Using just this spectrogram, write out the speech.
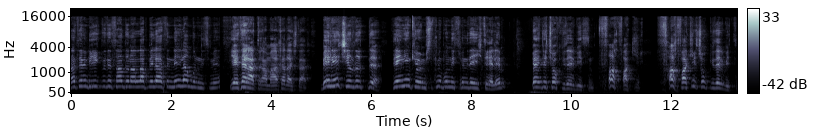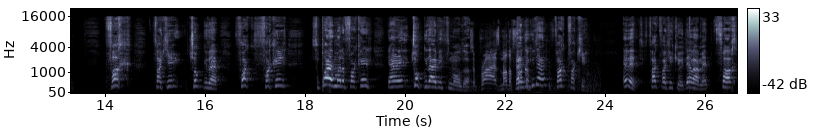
Lan senin biriktirdin sandığın Allah belasını. Ne lan bunun ismi? Yeter artık ama arkadaşlar. Beni çıldırttı. Zengin köymüş ismi bunun ismini değiştirelim. Bence çok güzel bir isim. Fak fakir. Fak fakir çok güzel bir isim. Fak fakir çok güzel. Fuck fucker. Surprise motherfucker. Yani çok güzel bir isim oldu. Surprise, Bence motherfucker. güzel. Fuck fakir. Evet. Fuck fakir köy. Devam et. Fuck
